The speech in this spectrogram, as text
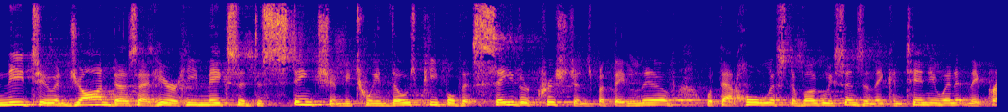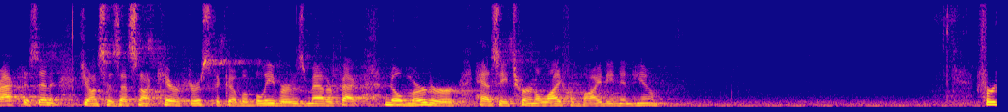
need to, and John does that here, he makes a distinction between those people that say they're Christians, but they live with that whole list of ugly sins and they continue in it and they practice in it. John says that's not characteristic of a believer. As a matter of fact, no murderer has eternal life abiding in him. 1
